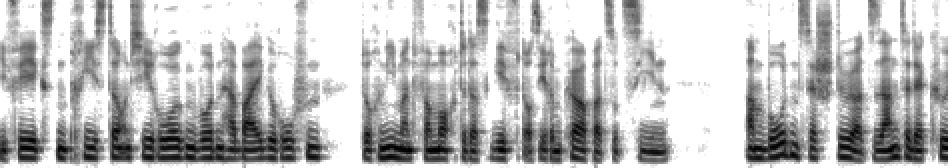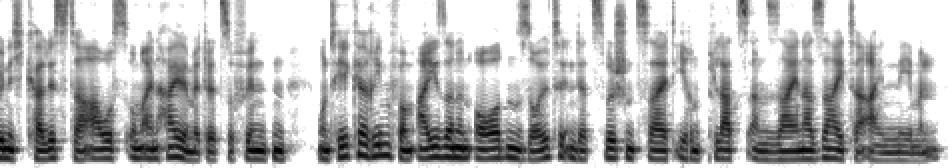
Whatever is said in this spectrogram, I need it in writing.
Die fähigsten Priester und Chirurgen wurden herbeigerufen, doch niemand vermochte das Gift aus ihrem Körper zu ziehen. Am Boden zerstört sandte der König Kallista aus, um ein Heilmittel zu finden, und Hekarim vom Eisernen Orden sollte in der Zwischenzeit ihren Platz an seiner Seite einnehmen.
